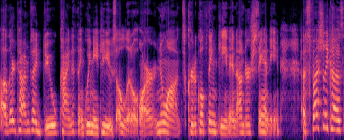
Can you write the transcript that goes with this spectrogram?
other times I do kind of think we need to use a little more nuance, critical thinking, and understanding. Especially because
